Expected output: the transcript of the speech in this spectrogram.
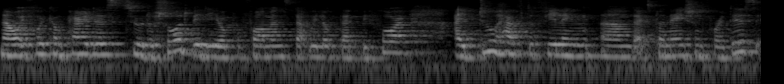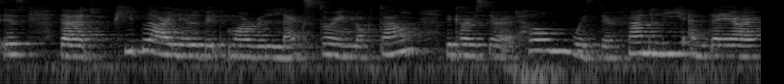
Now, if we compare this to the short video performance that we looked at before, I do have the feeling um, the explanation for this is that people are a little bit more relaxed during lockdown because they're at home with their family and they are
